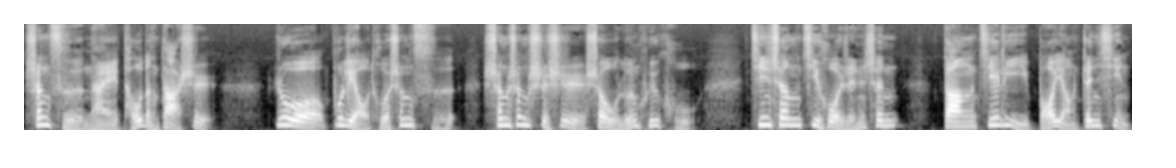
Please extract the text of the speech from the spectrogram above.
生死乃头等大事。”若不了脱生死，生生世世受轮回苦，今生既获人身，当竭力保养真性，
